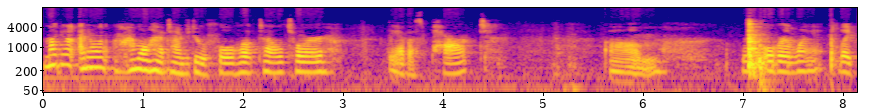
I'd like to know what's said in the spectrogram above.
I'm not gonna. I don't. I won't have time to do a full hotel tour. They have us packed. Um, the overlap like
